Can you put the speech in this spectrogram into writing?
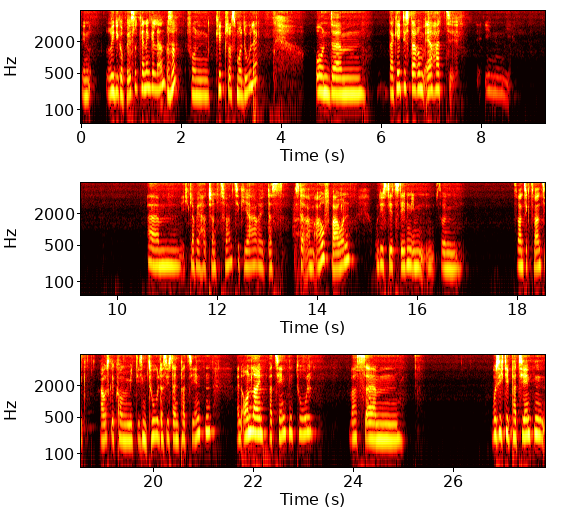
den Rüdiger Bösel kennengelernt mhm. von Kyklos Module. Und ähm, da geht es darum, er hat in, ähm, ich glaube, er hat schon 20 Jahre, das ist er am Aufbauen und ist jetzt eben im, so im 2020 rausgekommen mit diesem Tool. Das ist ein Patienten, ein Online-Patiententool, was, ähm, wo sich die Patienten,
